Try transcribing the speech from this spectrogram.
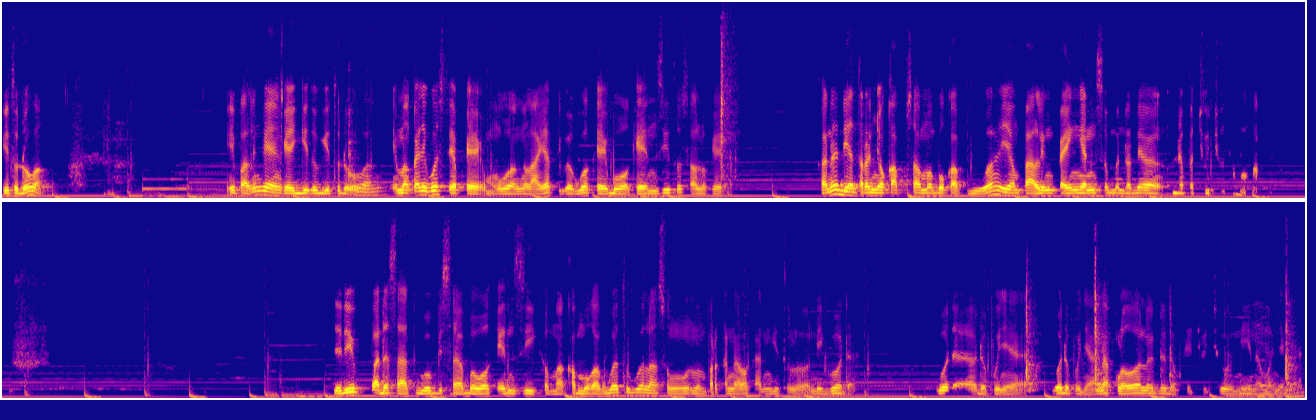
itu doang ini paling kayak yang kayak gitu-gitu doang. Ya makanya gue setiap kayak mau ngelayat juga gue kayak bawa Kenzi tuh selalu kayak karena di antara nyokap sama bokap gue yang paling pengen sebenarnya dapat cucu tuh bokap jadi pada saat gue bisa bawa Kenzi ke makam bokap gue tuh gue langsung memperkenalkan gitu loh nih gue udah gue udah udah punya gue udah punya anak loh lo udah, udah punya cucu nih Iya. namanya kan.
